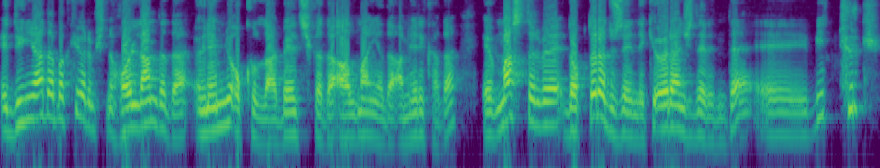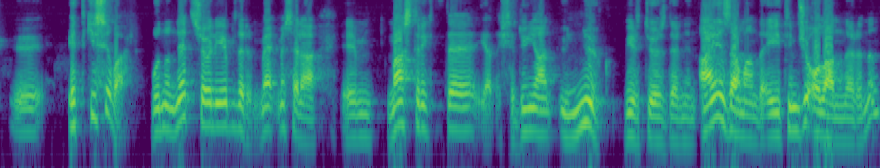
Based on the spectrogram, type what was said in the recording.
E, dünyada bakıyorum şimdi Hollanda'da önemli okullar, Belçika'da, Almanya'da, Amerika'da e, master ve doktora düzeyindeki öğrencilerinde e, bir Türk e, etkisi var. Bunu net söyleyebilirim. Mesela e, Maastricht'te ya da işte dünyanın ünlü virtüözlerinin aynı zamanda eğitimci olanlarının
